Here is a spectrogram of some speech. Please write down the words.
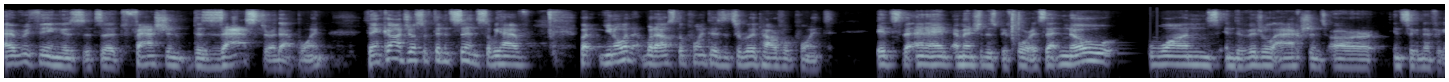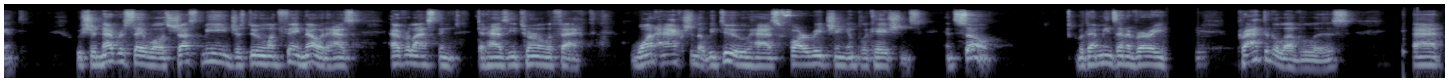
Everything is it's a fashion disaster at that point. Thank God Joseph didn't sin. So we have, but you know what? What else the point is? It's a really powerful point. It's the and I, I mentioned this before. It's that no one's individual actions are insignificant. We should never say, well, it's just me just doing one thing. No, it has everlasting, it has eternal effect. One action that we do has far reaching implications. And so, what that means on a very practical level is that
